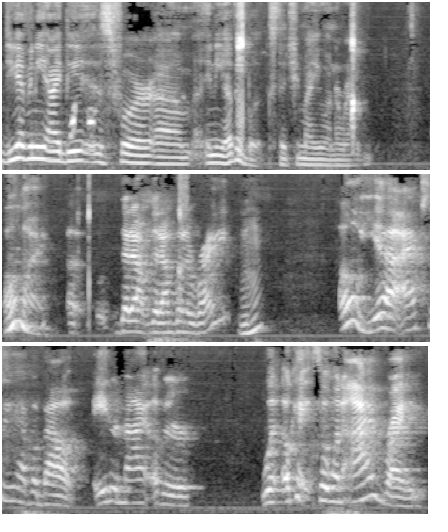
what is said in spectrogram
do you have any ideas for um, any other books that you might want to write? Oh my, uh, that I'm that I'm going to write. Mm-hmm. Oh yeah, I actually have about eight or nine other. What? Okay, so when I write,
